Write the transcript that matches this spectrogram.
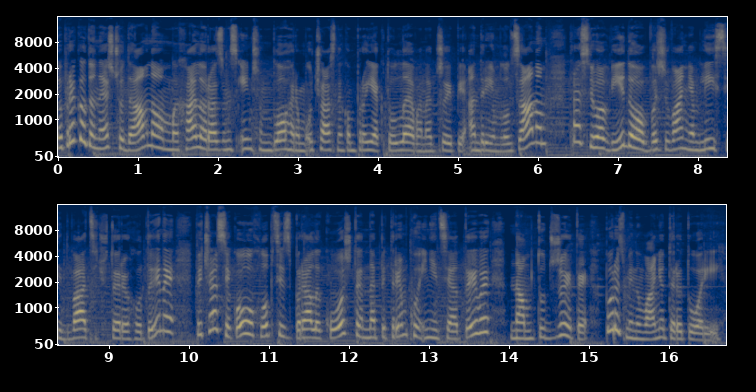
До прикладу, нещодавно Михайло разом з іншим блогером, учасником проєкту Лева на джипі Андрієм Лозаном, транслював відео виживання в лісі 24 години, під час якого хлопці збирали кошти на підтримку ініціативи Нам тут жити по розмінуванню територій.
